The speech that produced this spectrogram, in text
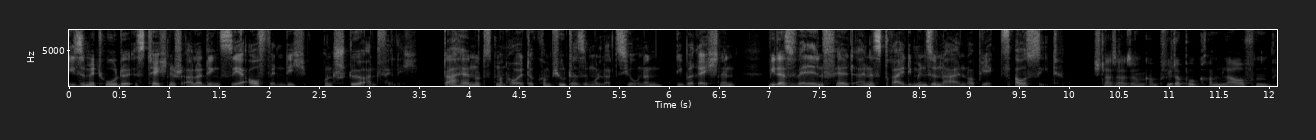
Diese Methode ist technisch allerdings sehr aufwendig und störanfällig. Daher nutzt man heute Computersimulationen, die berechnen, wie das Wellenfeld eines dreidimensionalen Objekts aussieht. Ich lasse also ein Computerprogramm laufen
